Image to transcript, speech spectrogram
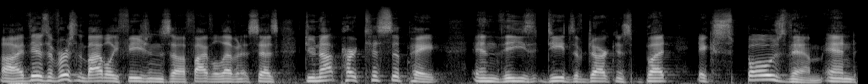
Uh, there's a verse in the Bible, Ephesians uh, 5:11. It says, "Do not participate in these deeds of darkness, but expose them." And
